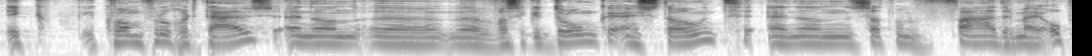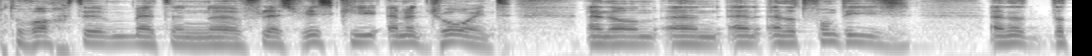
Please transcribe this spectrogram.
Ik, ik kwam vroeger thuis en dan uh, was ik dronken en stoned. En dan zat mijn vader mij op te wachten met een fles whisky en een joint. En, dan, en, en, en dat vond hij... En dat, dat,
